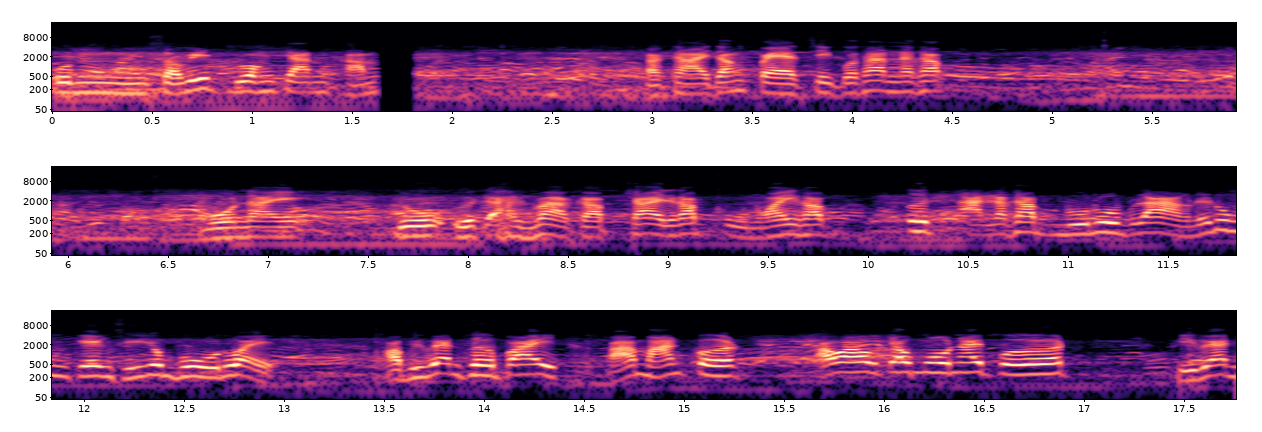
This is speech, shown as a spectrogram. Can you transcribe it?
คุณสวิตดวงจันทร์ขำทักทายทั้ง 80 กว่าท่านนะครับหมูในดูอึดอัดมากครับ ใช่ครับปู่น้อยครับ อึดอัดนะครับ ดูรูปร่างในรุ่งเกงสีชมพูด้วย เอาพี่แว่นเสิร์ไปผาหมานเปิด เอาเอาเจ้าโมนายเปิด พี่แว่น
